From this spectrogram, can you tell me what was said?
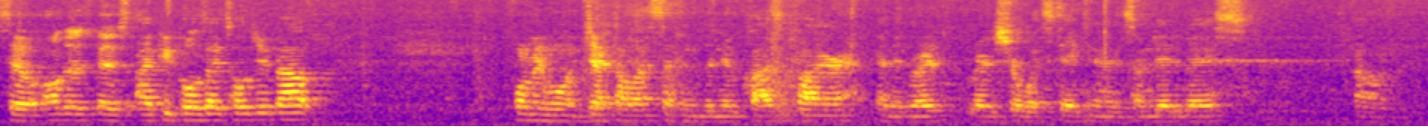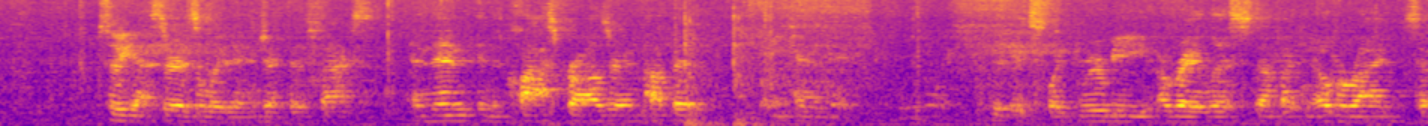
So all those, those IP pools I told you about, Foreman will inject all that stuff into the node classifier and then reg- register what's taken in its own database. Um, So yes, there is a way to inject those facts. And then in the class browser in Puppet, you can, it's like Ruby array list stuff I can override, so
